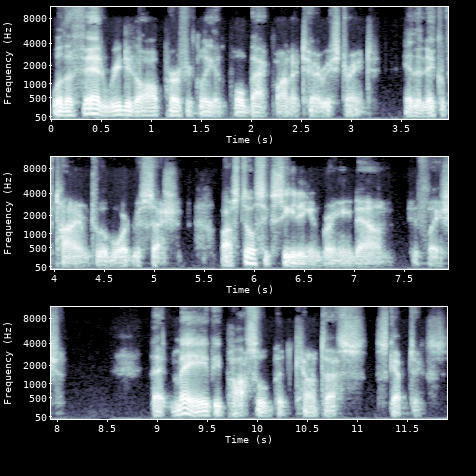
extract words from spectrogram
will the Fed read it all perfectly and pull back monetary restraint in the nick of time to avoid recession while still succeeding in bringing down inflation? That may be possible, but count us skeptics.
